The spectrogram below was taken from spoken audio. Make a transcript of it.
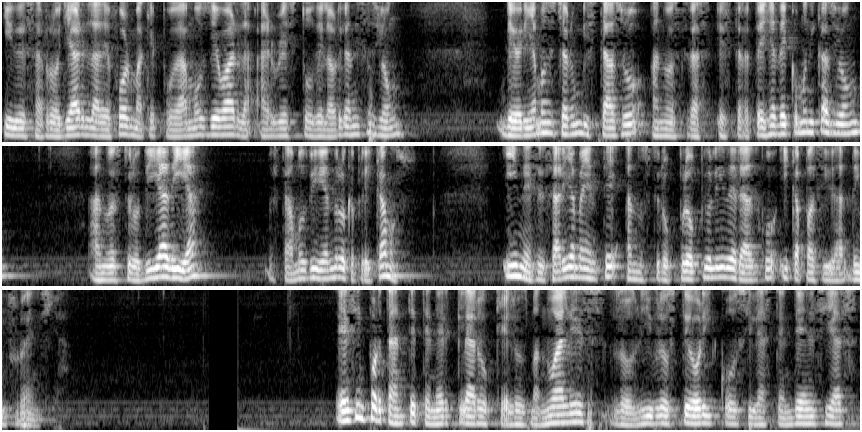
y desarrollarla de forma que podamos llevarla al resto de la organización, deberíamos echar un vistazo a nuestras estrategias de comunicación, a nuestro día a día, estamos viviendo lo que predicamos, y necesariamente a nuestro propio liderazgo y capacidad de influencia. Es importante tener claro que los manuales, los libros teóricos y las tendencias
